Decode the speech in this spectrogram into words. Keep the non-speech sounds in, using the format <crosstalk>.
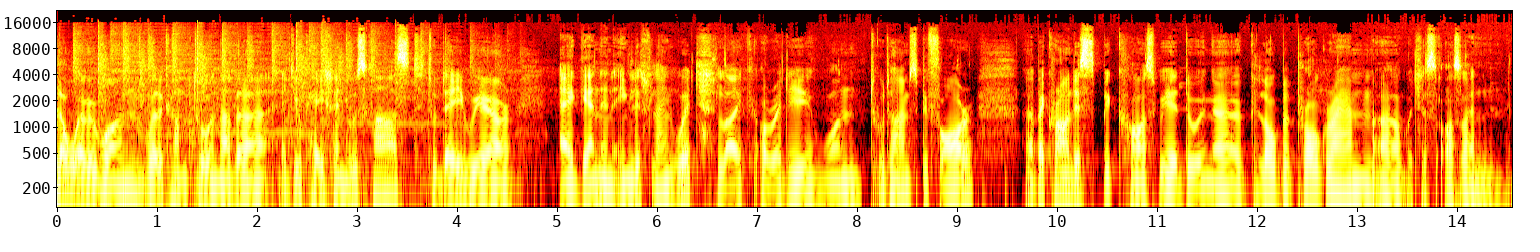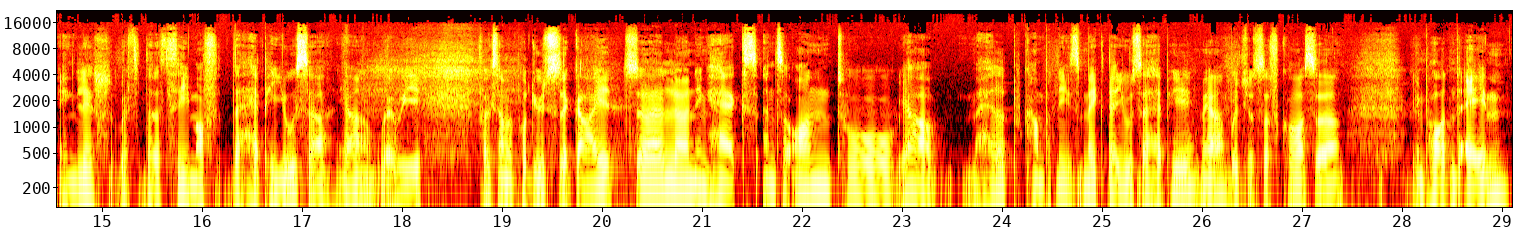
Hello, everyone. Welcome to another education newscast. Today we are again in English language, like already one, two times before. Uh, background is because we are doing a global program, uh, which is also in English with the theme of the happy user. Yeah, where we, for example, produce a guide, uh, learning hacks, and so on to yeah help companies make their user happy. Yeah, which is of course a important aim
